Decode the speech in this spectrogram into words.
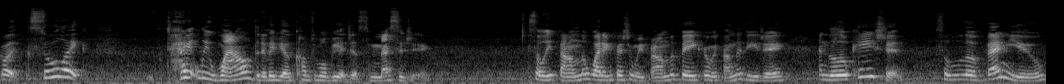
like so like tightly wound that it made me uncomfortable via just messaging. So we found the wedding officiant, we found the baker, we found the DJ, and the location. So the venue,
